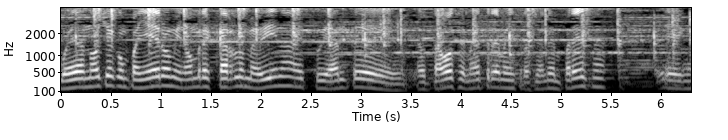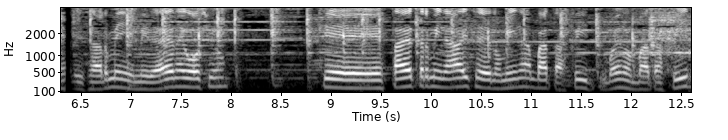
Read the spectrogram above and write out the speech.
Buenas noches compañeros, mi nombre es Carlos Medina, estudiante de octavo semestre de Administración de Empresas, en realizar mi, idea de negocio que está determinada y se denomina Batafit. Bueno, Batafit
